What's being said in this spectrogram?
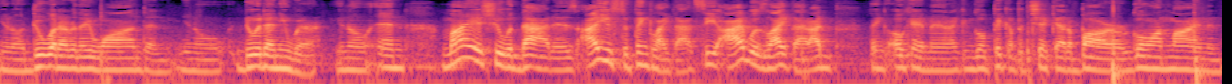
you know do whatever they want and you know do it anywhere you know and my issue with that is i used to think like that see i was like that i'd think, okay, man, I can go pick up a chick at a bar or go online and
